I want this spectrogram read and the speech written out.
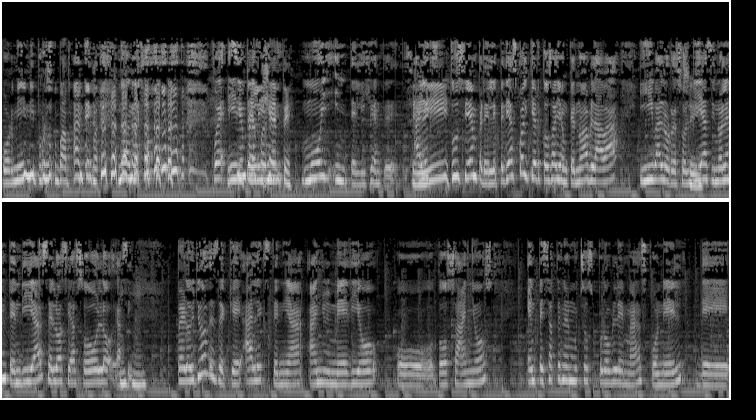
por mí ni por su papá. ni- No, no. fue Inteligente. muy, muy inteligente. Sí. Alex, tú siempre le pedías cualquier cosa y aunque no hablaba, iba, lo resolvías, si no le entendías, él lo hacía solo, así. Pero yo desde que Alex tenía año y medio o dos años, empecé a tener muchos problemas con él de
